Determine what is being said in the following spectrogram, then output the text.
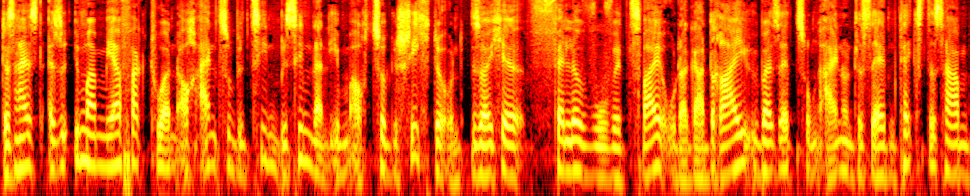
Das heißt also immer mehr Faktoren auch einzubeziehen, bis hin dann eben auch zur Geschichte. Und solche Fälle, wo wir zwei oder gar drei Übersetzungen ein und desselben Textes haben,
